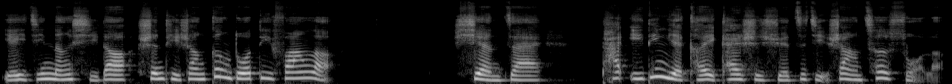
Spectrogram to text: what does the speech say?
也已经能洗到身体上更多地方了。现在他一定也可以开始学自己上厕所了。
